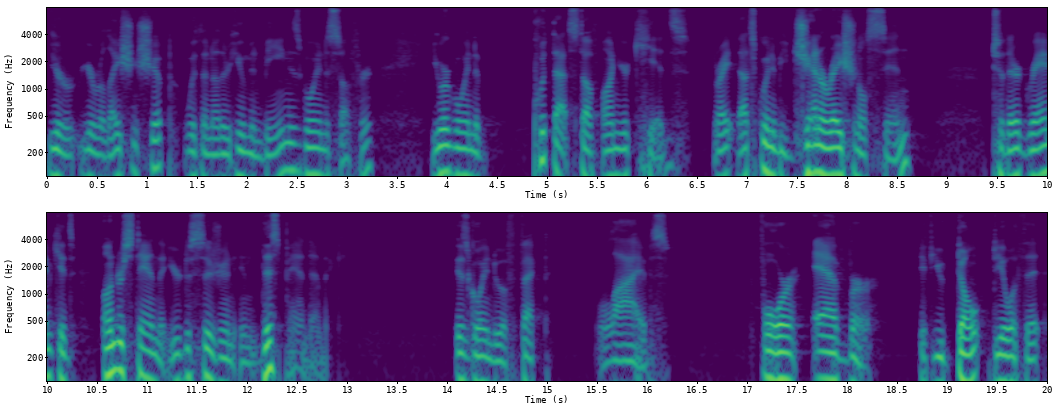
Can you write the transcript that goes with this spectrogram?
Your your relationship with another human being is going to suffer. You are going to put that stuff on your kids, right? That's going to be generational sin to their grandkids. Understand that your decision in this pandemic is going to affect lives forever if you don't deal with it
